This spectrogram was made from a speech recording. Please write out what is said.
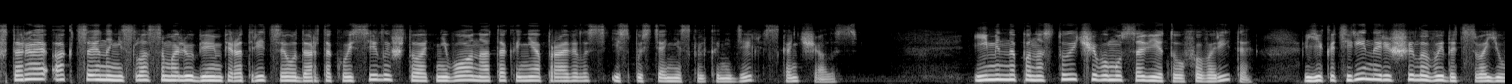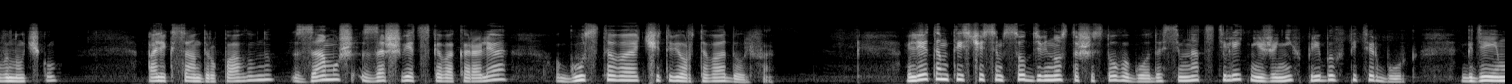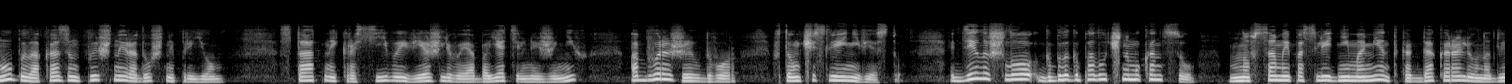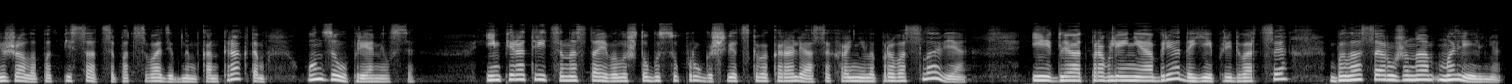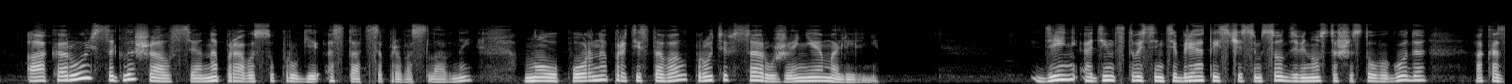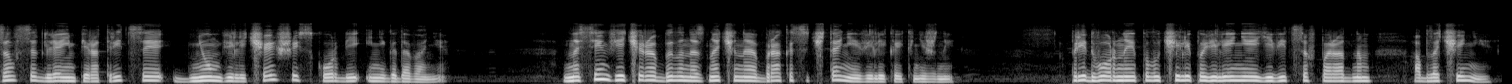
Вторая акция нанесла самолюбию императрицы удар такой силы, что от него она так и не оправилась и спустя несколько недель скончалась. Именно по настойчивому совету фаворита Екатерина решила выдать свою внучку Александру Павловну замуж за шведского короля Густава IV Адольфа. Летом 1796 года 17-летний жених прибыл в Петербург, где ему был оказан пышный радушный прием. Статный, красивый, вежливый, обаятельный жених обворожил двор, в том числе и невесту. Дело шло к благополучному концу, но в самый последний момент, когда королю надлежало подписаться под свадебным контрактом, он заупрямился. Императрица настаивала, чтобы супруга шведского короля сохранила православие – и для отправления обряда ей при дворце была сооружена молельня, а король соглашался на право супруги остаться православной, но упорно протестовал против сооружения молельни. День 11 сентября 1796 года оказался для императрицы днем величайшей скорби и негодования. На семь вечера было назначено бракосочетание великой княжны – Придворные получили повеление явиться в парадном облачении.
